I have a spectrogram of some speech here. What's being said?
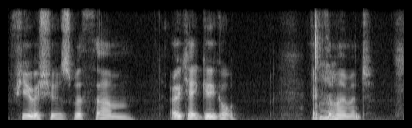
few issues with um, OK Google at the moment,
